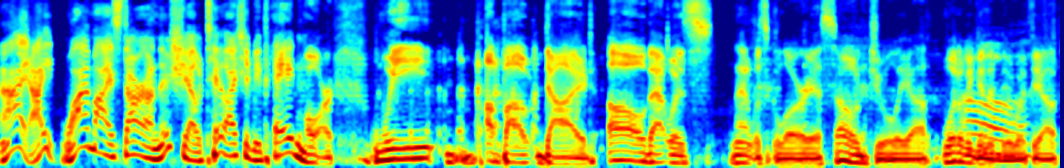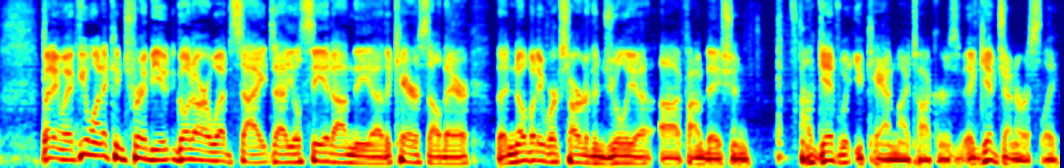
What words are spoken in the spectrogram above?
"I, I, why am I a star on this show too? I should be paid more." We about died. Oh, that was that was glorious. Oh, Julia, what are we gonna do oh. with you? But anyway, if you want to contribute, go to our website. Uh, you'll see it on the uh, the carousel there. The Nobody Works Harder Than Julia uh, Foundation. Uh, give what you can, my talkers. Uh, give generously.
